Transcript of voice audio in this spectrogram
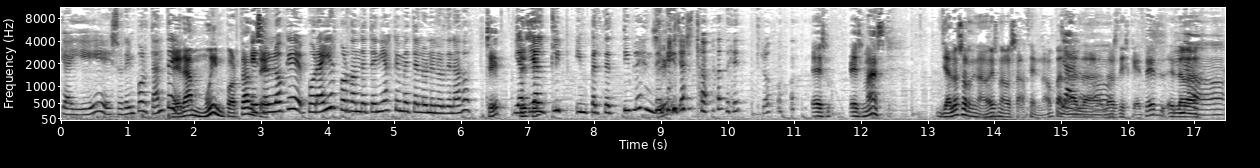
que ahí eso era importante. era muy importante. Eso es lo que. Por ahí es por donde tenías que meterlo en el ordenador. Sí, Y sí, hacía sí. el clip imperceptible de Sí. que ya estaba dentro. Es, es más, ya los ordenadores no los hacen, ¿no? Para la- los disquetes. Lo- No.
